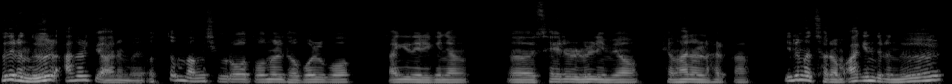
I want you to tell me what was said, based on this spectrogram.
그들은 늘 악을 꾀하는 거예요. 어떤 방식으로 돈을 더 벌고 자기들이 그냥 어 세를 늘리며 평안을 할까? 이런 것처럼 악인들은 늘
